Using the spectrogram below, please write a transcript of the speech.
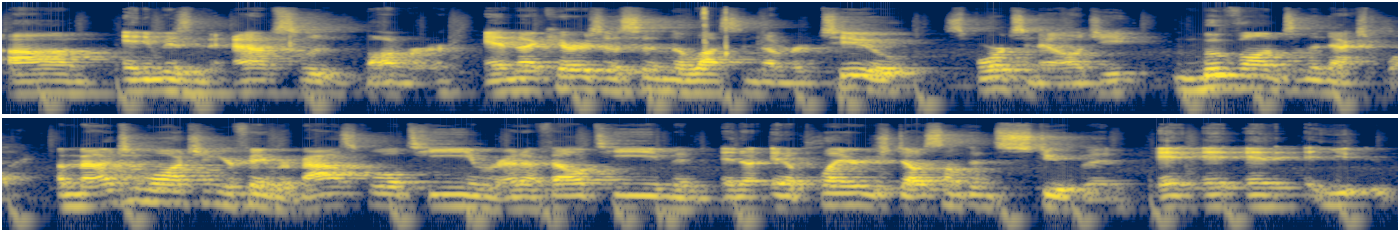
Um, and it was an absolute bummer. And that carries us into lesson number two, sports analogy, move on to the next play. Imagine watching your favorite basketball team or NFL team and, and, a, and a, player just does something stupid and, and, you,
